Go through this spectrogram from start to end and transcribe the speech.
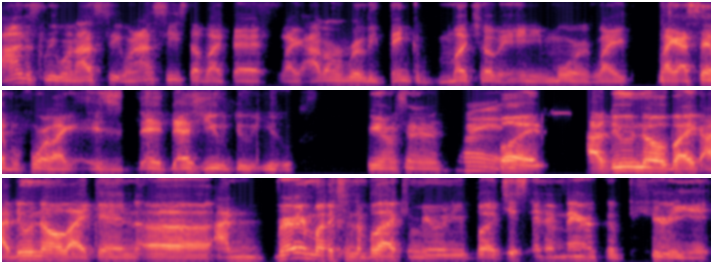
honestly when i see when i see stuff like that like i don't really think much of it anymore. Like like i said before like it's that's you do you you know what I'm saying? Right. But I do know, like, I do know, like, in uh, I'm very much in the black community, but just in America, period.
